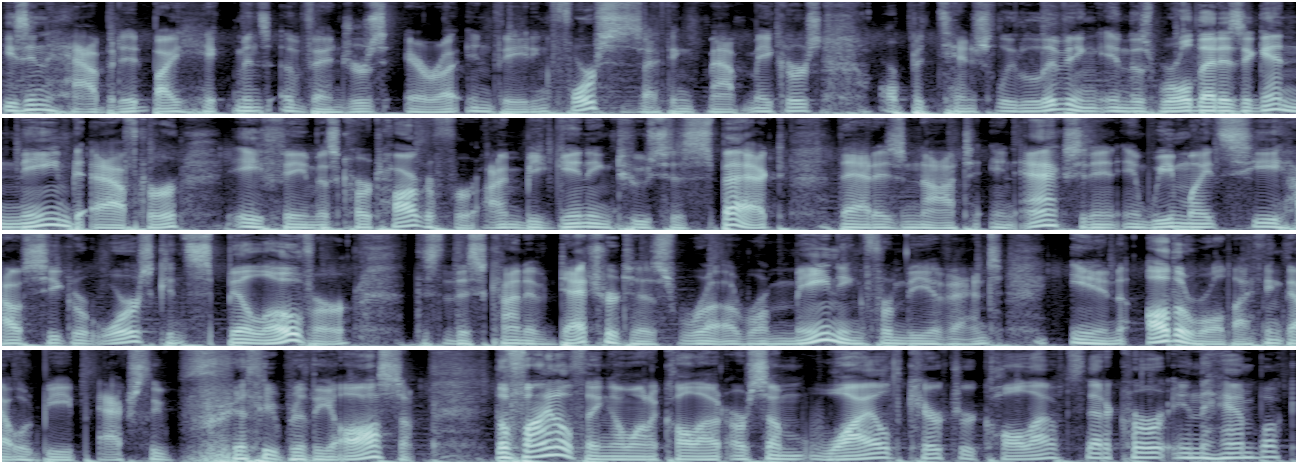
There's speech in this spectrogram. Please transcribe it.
is inhabited by Hickman's Avengers era invading forces forces. I think map makers are potentially living in this world that is, again, named after a famous cartographer. I'm beginning to suspect that is not an accident, and we might see how Secret Wars can spill over this, this kind of detritus re- remaining from the event in Otherworld. I think that would be actually really, really awesome. The final thing I want to call out are some wild character callouts that occur in the handbook,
